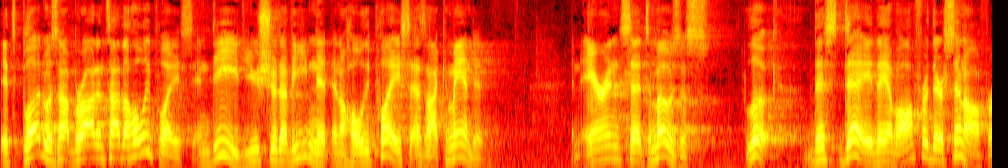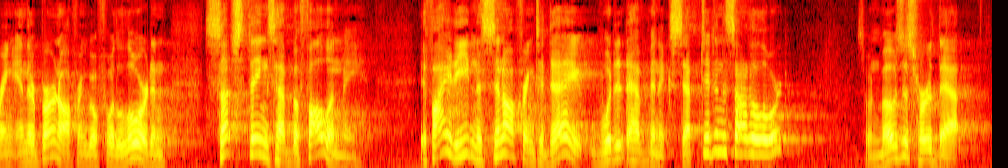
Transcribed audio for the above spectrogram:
its blood was not brought inside the holy place. Indeed, you should have eaten it in a holy place, as I commanded. And Aaron said to Moses, Look, this day they have offered their sin offering and their burnt offering before the Lord, and such things have befallen me. If I had eaten the sin offering today, would it have been accepted in the sight of the Lord? So when Moses heard that,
